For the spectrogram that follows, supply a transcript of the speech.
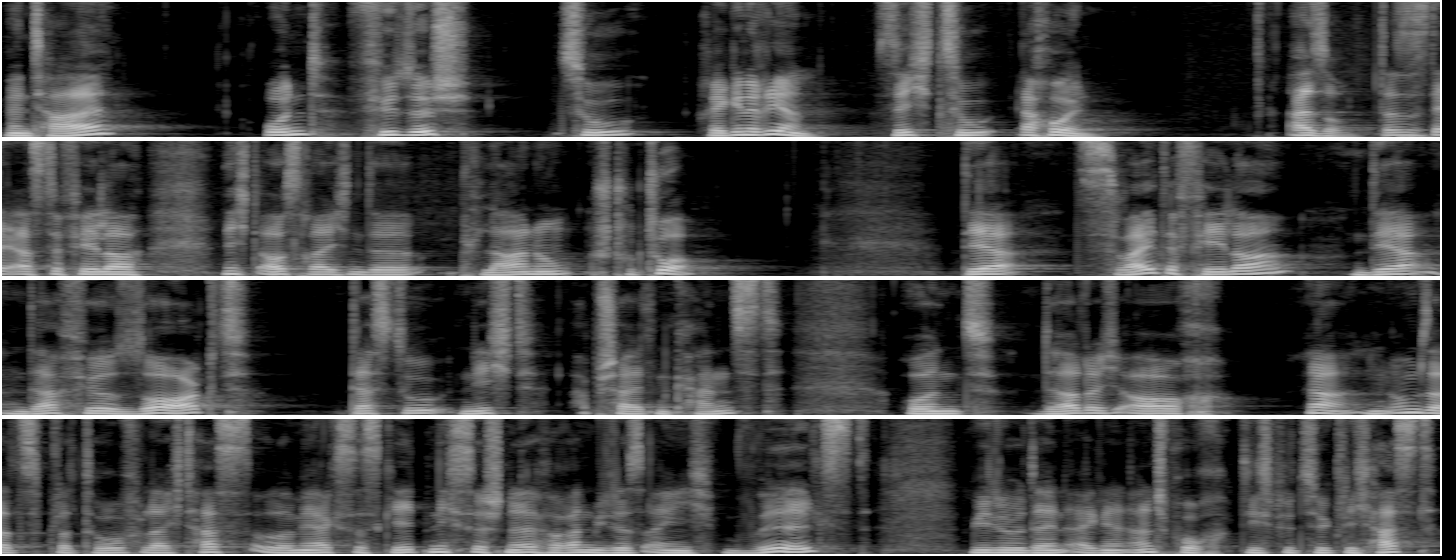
mental und physisch zu regenerieren, sich zu erholen. Also, das ist der erste Fehler, nicht ausreichende Planung, Struktur. Der zweite Fehler, der dafür sorgt, dass du nicht abschalten kannst und dadurch auch ja, ein Umsatzplateau vielleicht hast oder merkst, es geht nicht so schnell voran, wie du es eigentlich willst, wie du deinen eigenen Anspruch diesbezüglich hast,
